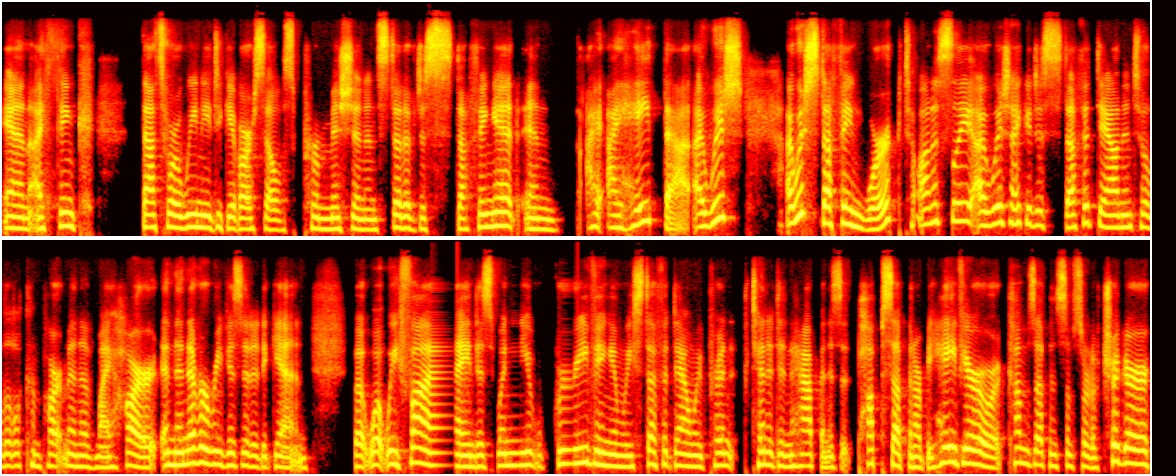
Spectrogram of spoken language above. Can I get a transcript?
And I think that's where we need to give ourselves permission instead of just stuffing it and I, I hate that. I wish I wish stuffing worked, honestly. I wish I could just stuff it down into a little compartment of my heart and then never revisit it again. But what we find is when you're grieving and we stuff it down, we pretend it didn't happen, is it pops up in our behavior or it comes up in some sort of trigger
